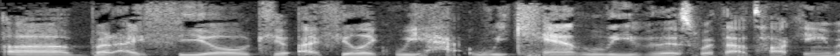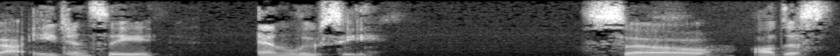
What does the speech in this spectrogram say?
Uh, but I feel I feel like we ha- we can't leave this without talking about agency and Lucy. So I'll just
